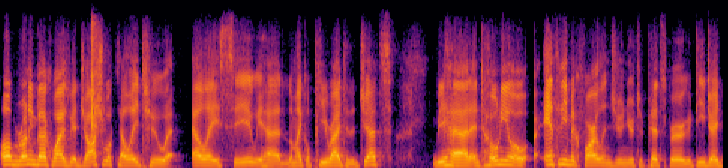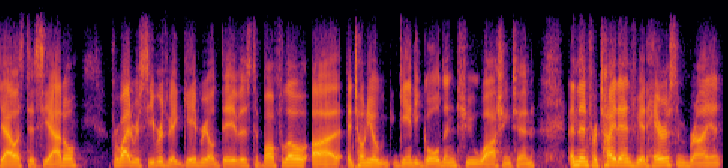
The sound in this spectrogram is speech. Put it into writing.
Um, running back wise, we had Joshua Kelley to LAC. We had La'Mical Perine to the Jets. we had Antonio Anthony McFarland Jr. to Pittsburgh, DeeJay Dallas to Seattle. For wide receivers, we had Gabriel Davis to Buffalo, uh, Antonio Gandy Golden to Washington, and then for tight ends, we had Harrison Bryant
